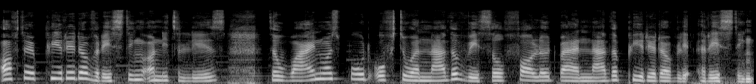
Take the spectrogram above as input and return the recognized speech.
After a period of resting on its layers, the wine was poured off to another vessel, followed by another period of resting.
